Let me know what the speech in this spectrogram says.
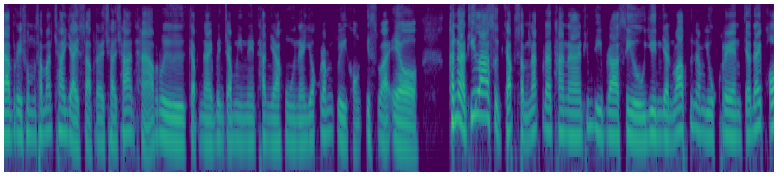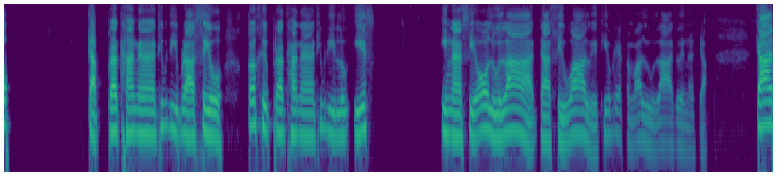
การประชุมสมัชชาใหญ่สหประชาชาติหารือกับนายเบนจามินเนทันยาฮูนายกรัฐมนตรีของอิสราเอลขณะที่ล่าสุดครับสำนักประธานาธิบดีบราซิล ยืนยันว่าผู้นำยูเครนจะได้พบ กับประธานาธิบดีบราซิล ก็คือประธานาธิบดีลูอิสอินาซิโอลูลาดาซิวาหรือที่เรียกกันว่าลูลาด้วยนะครับ การ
